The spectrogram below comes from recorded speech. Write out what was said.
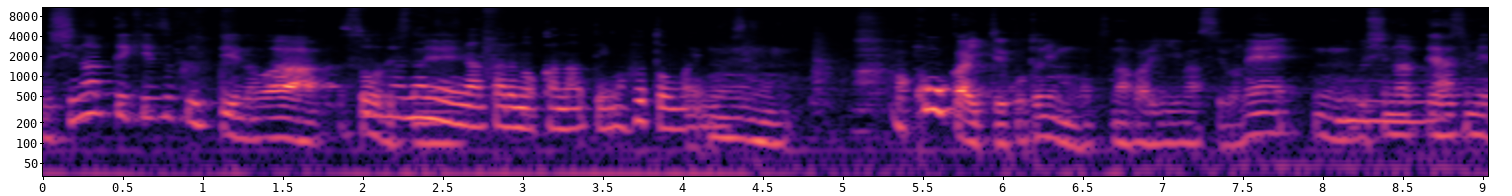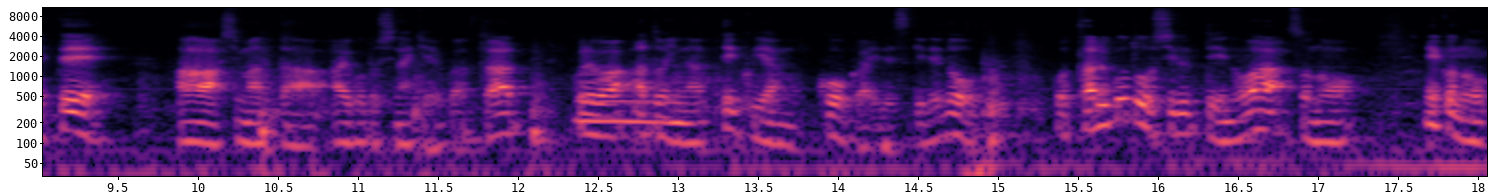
失って気づくっていうのはそうですね。何に当たるのかなって今ふと思いました。うんまあ、後悔っていうことにもつながりますよね、うん、失って初めてああしまった。ああいうことしなきゃよかった。これは後になって悔やむ後悔ですけれどこう足ることを知るっていうのはその、ね、この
